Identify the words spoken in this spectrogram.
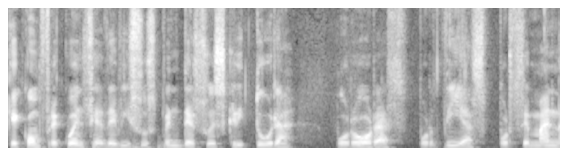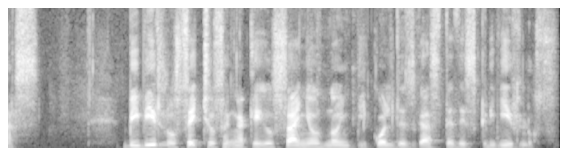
que con frecuencia debí suspender su escritura por horas, por días, por semanas. Vivir los hechos en aquellos años no implicó el desgaste de escribirlos.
